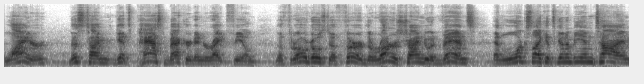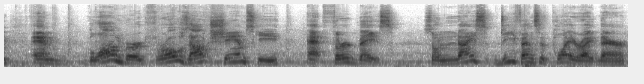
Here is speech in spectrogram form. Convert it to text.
Liner, this time gets past Beckert into right field. The throw goes to third. The runner's trying to advance. It looks like it's going to be in time. And Blomberg throws out Shamsky at third base. So nice defensive play right there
